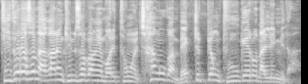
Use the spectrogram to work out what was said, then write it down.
뒤돌아서 나가는 김서방의 머리통을 창우가 맥주병 두 개로 날립니다.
